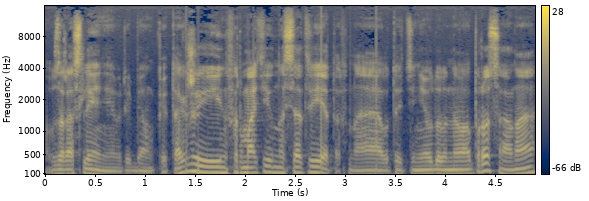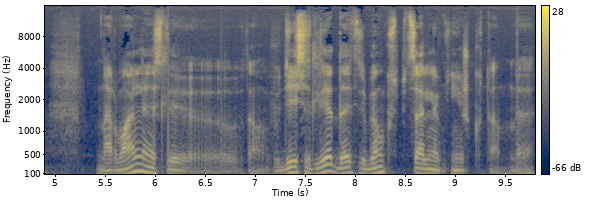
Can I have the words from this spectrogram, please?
взрослением ребенка. И также и информативность ответов на вот эти неудобные вопросы, она нормальная, если э, там, в 10 лет дать ребенку специальную книжку, там, да,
